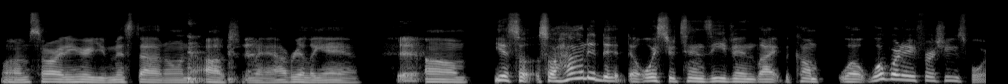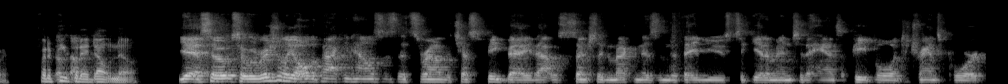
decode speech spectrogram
Well, I'm sorry to hear you missed out on the auction, man. I really am. Yeah. Um. Yeah. So, so how did the, the oyster tins even like become? Well, what were they first used for? For the people that don't know. Yeah. So, so originally, all the packing houses that surround the Chesapeake Bay, that was essentially the mechanism that they used to get them into the hands of people and to transport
